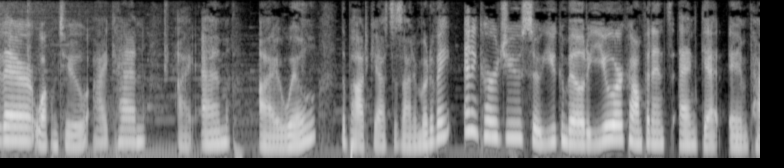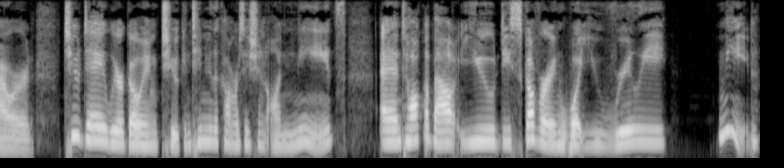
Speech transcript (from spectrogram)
there, welcome to I Can, I Am, I Will, the podcast designed to motivate and encourage you so you can build your confidence and get empowered. Today, we are going to continue the conversation on needs and talk about you discovering what you really need.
